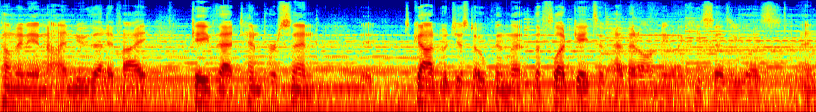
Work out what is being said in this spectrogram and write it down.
coming in, I knew that if I gave that 10%, God would just open the, the floodgates of heaven on me like He says He was. And,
